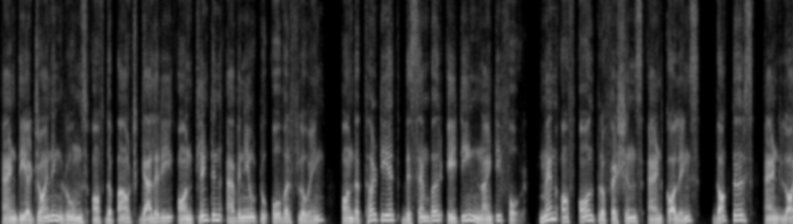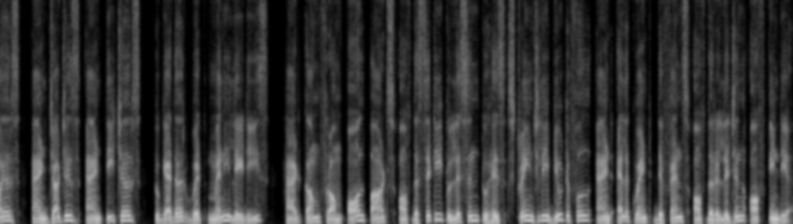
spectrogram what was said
and the adjoining rooms of the Pouch Gallery on Clinton Avenue to overflowing, on the 30th December 1894. Men of all professions and callings, doctors and lawyers and judges and teachers, together with many ladies, had come from all parts of the city to listen to his strangely beautiful and eloquent defense of the religion of India.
